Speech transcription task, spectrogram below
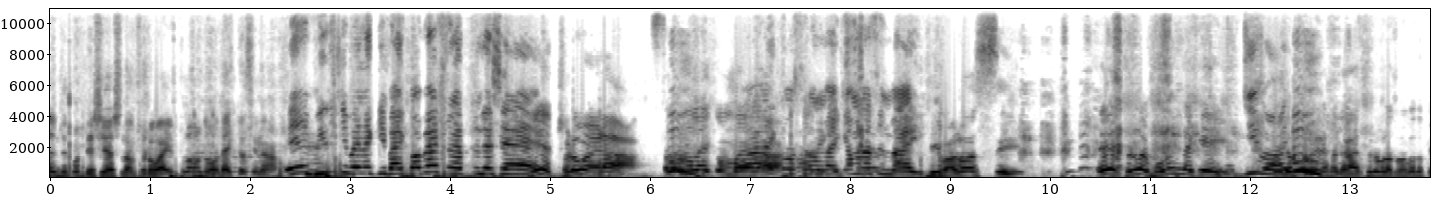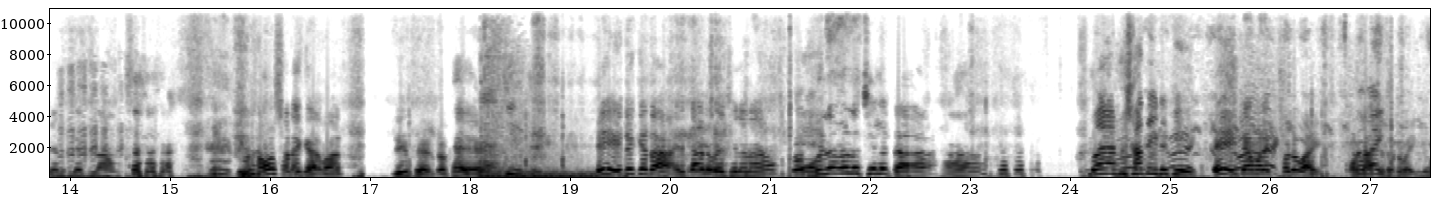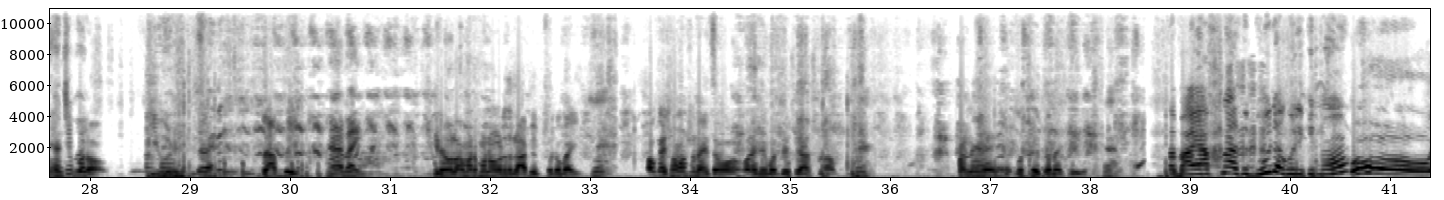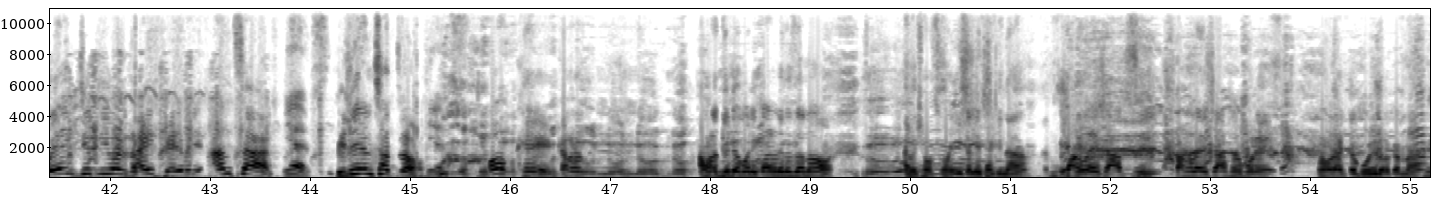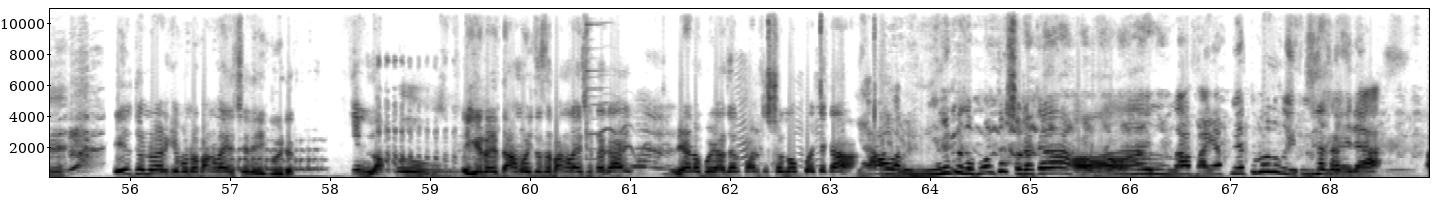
অনেকদিন পর দেশে আসলাম ছোট ভাই। পুরো তোমার দেখতেছি না। এই বিদেশি ভাই নাকি? ভাই কবে আসছেন আপনার দেশে? এ ছোট ভাইরা সালাম আলাইকুম ভাইরা আসসালাম ভাই কেমন আছেন ভাই? জি ভালো আছি। এ ছোট ভাই মোমিন নাকি? জি ভাই। তুই তো বড় হয়ে তোমার কত বাট ওকে জি এই এটা কেটা? এটা কার ছেলে না? ভুলে ছেলেটা হ্যাঁ। ভাই আপনার সাথে এটা কে? এই এটা আমার ছোট ভাই ওর কাছে ছোট ভাই। হ্যান্ডশেক করো রাব্বি? হ্যাঁ ভাই। এটা হলো আমার মনে করতে লাবিব ছোট ভাই। হ্যাঁ। ওকে সমস্যা নাই তো অনেকদিন পর দেশে আসলাম। হ্যাঁ। মানে বুঝছ তো নাকি? হ্যাঁ। ভাই আপনার আছে দুইটা ঘুরি কিনো ও exactly you are right very very answer বিলিয়ন ছাত্র। ওকে কারণ আমরা দুইটা করি কারণ এটা জানো? আমি সবসময় ইতালি থাকি না। বাংলাদেশে আসছি বাংলাদেশে আসার পরে কোনো একটা ঘড়ি দরকার না। এর জন্য আর কি মনে হয় বাংলাদেশের এই ঘড়িটা কিনলাম। ঘড়িটার দাম হইতেছে বাংলাদেশের টাকায় নিরানব্বই হাজার পঞ্চাশশো নব্বই টাকা। পঞ্চাশশো টাকা? ভাই আপনি এত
